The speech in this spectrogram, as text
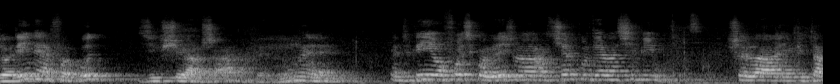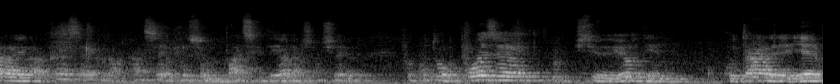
Dorine a făcut, zic și eu așa, pe nume, pentru că ei au fost colegi la cercul de la Sibiu. Și l-a invitat la el acasă, la acasă, a pus un pasc de el așa și a făcut o poză, știu eu, din cutare Ev,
